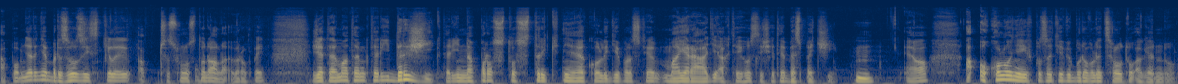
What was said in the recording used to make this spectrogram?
a poměrně brzo zjistili, a přesunulo se to dál do Evropy, že tématem, který drží, který naprosto striktně jako lidi prostě mají rádi a chtějí ho slyšet, je bezpečí. Hmm. Jo? A okolo něj v podstatě vybudovali celou tu agendu.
